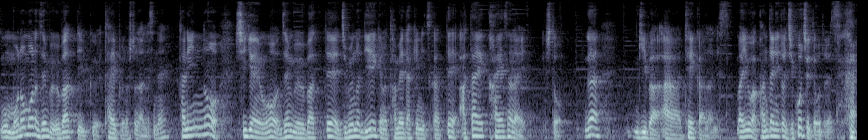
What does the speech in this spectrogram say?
もうもろもろ全部奪っていくタイプの人なんですね。他人の資源を全部奪って自分の利益のためだけに使って与え返さない人がギバーあーテイカーなんです、まあ、要は簡単に言うと自己中ってことです、はい、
